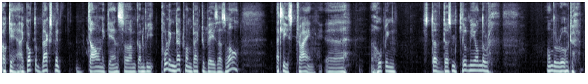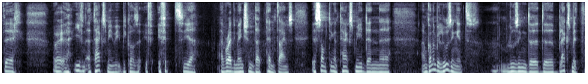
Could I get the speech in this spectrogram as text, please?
Okay, I got the blacksmith down again, so I'm gonna be pulling that one back to base as well. At least trying. Uh, hoping stuff doesn't kill me on the on the road up there or uh, even attacks me because if if it yeah I've already mentioned that 10 times if something attacks me then uh, I'm gonna be losing it losing the the blacksmith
